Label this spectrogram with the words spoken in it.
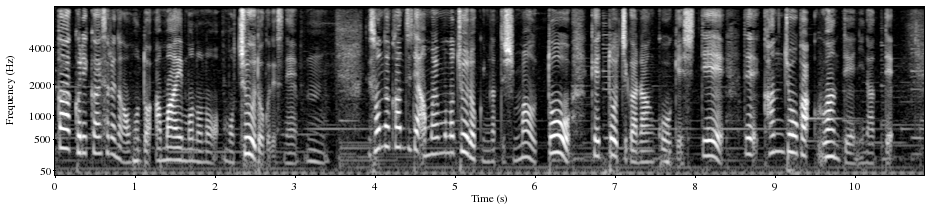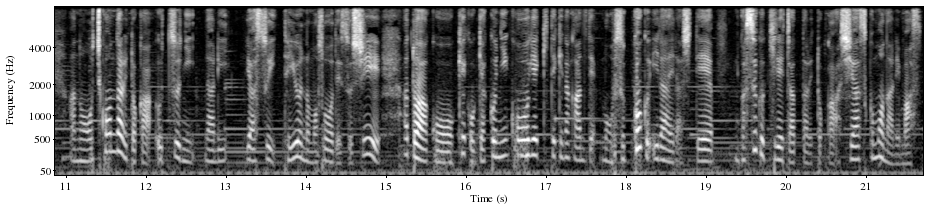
が繰り返されるのが本当甘いもののもう中毒ですね。うん。で、そんな感じで甘いもの中毒になってしまうと、血糖値が乱高下して、で、感情が不安定になって、あの、落ち込んだりとか、鬱になりやすいっていうのもそうですし、あとはこう、結構逆に攻撃的な感じで、もうすっごくイライラして、なんかすぐ切れちゃったりとかしやすくもなります。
